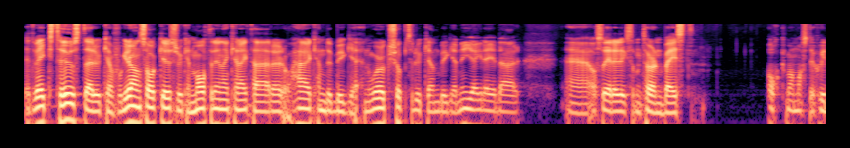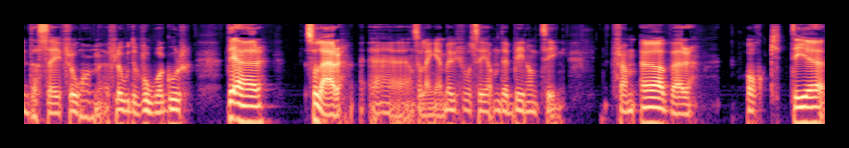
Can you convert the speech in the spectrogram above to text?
ett växthus där du kan få grönsaker så du kan mata dina karaktärer och här kan du bygga en workshop så du kan bygga nya grejer där. Eh, och så är det liksom turn-based och man måste skydda sig från flodvågor. Det är sådär eh, än så länge. Men vi får se om det blir någonting framöver. Och det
